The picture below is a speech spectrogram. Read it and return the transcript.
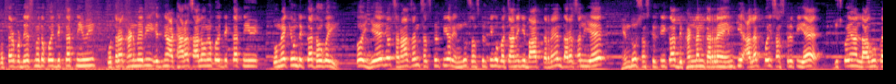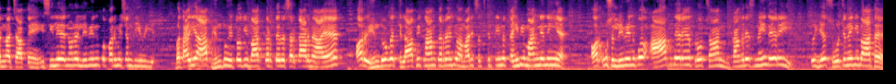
उत्तर प्रदेश में तो कोई दिक्कत नहीं हुई। उत्तराखंड में भी इतने अठारह सालों में कोई दिक्कत नहीं हुई। तुम्हें क्यों दिक्कत हो गई? तो ये जो सनातन संस्कृति और हिंदू संस्कृति को बचाने की बात कर रहे हैं, दरअसल ये हिंदू संस्कृति का विखंडन कर रहे हैं। इनकी अलग कोई संस्कृति है जिसको यहाँ लागू करना चाहते हैं। इसीलिए इन्होंने लिव इन को परमिशन दी हुई है। बताइए, आप हिंदू हितों की बात करते हुए सरकार में आए हैं और हिंदुओं के खिलाफ ही काम कर रहे हैं जो हमारी संस्कृति में कहीं भी मान्य नहीं है। और उस लिव इन को आप दे रहे हैं, प्रोत्साहन कांग्रेस नहीं दे रही। तो ये सोचने की बात है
